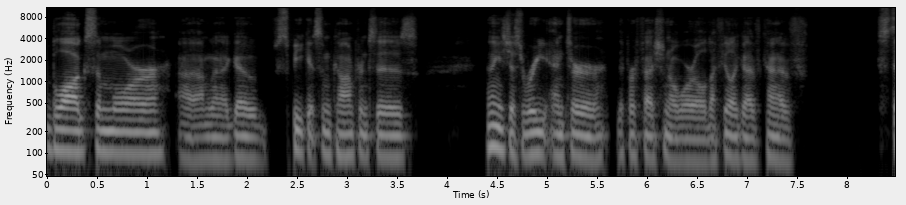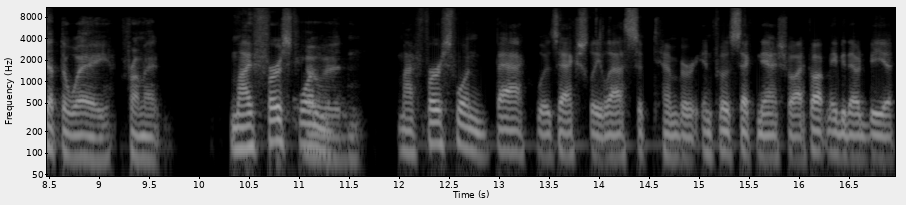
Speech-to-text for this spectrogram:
blog some more. Uh, I'm going to go speak at some conferences. I think it's just re-enter the professional world. I feel like I've kind of stepped away from it. My first COVID. one my first one back was actually last September, InfoSec Nashville. I thought maybe that would be a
